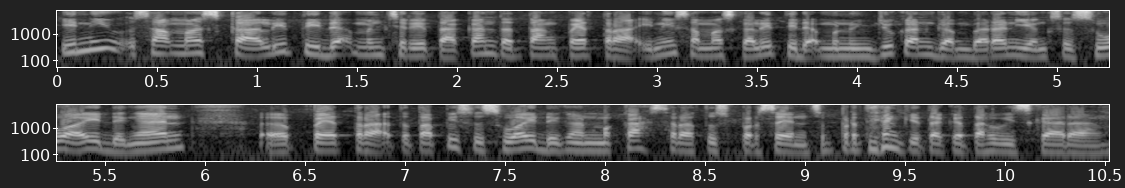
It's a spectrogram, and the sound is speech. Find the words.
ini sama sekali tidak menceritakan tentang Petra. Ini sama sekali tidak menunjukkan gambaran yang sesuai dengan uh, Petra, tetapi sesuai dengan Mekah 100% seperti yang kita ketahui sekarang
